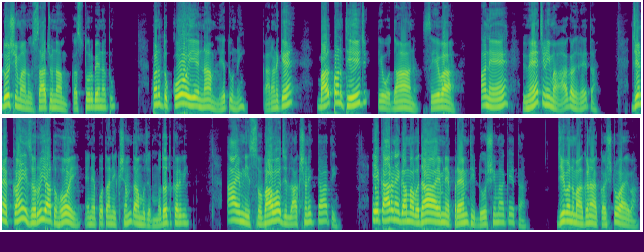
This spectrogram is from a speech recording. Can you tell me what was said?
ડોશીમાનું સાચું નામ કસ્તુરબેન હતું, પરંતુ કોઈ એ નામ લેતું નહીં. કારણ કે બાળપણથી જ તેઓ દાન, સેવા અને વહેંચણીમાં આગળ રહેતા. જેને કંઈ જરૂરિયાત હોય એને પોતાની ક્ષમતા મુજબ મદદ કરવી. આ એમની સ્વભાવ જ લાક્ષણિકતા હતી. એ કારણે ગામમાં બધા એમને પ્રેમથી ડોશીમાં કહેતા. જીવનમાં ઘણા કષ્ટો આવ્યા.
